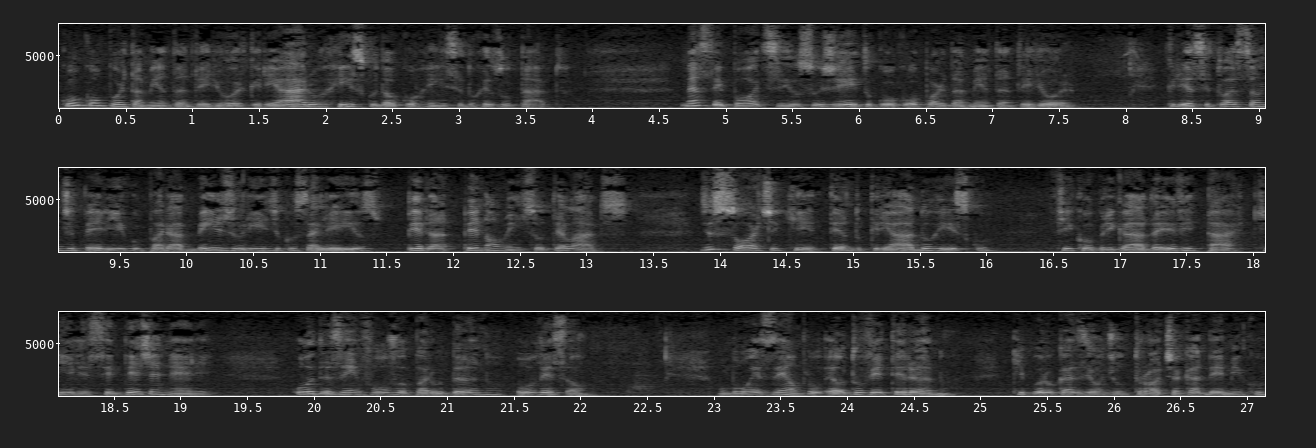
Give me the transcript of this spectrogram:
Com o comportamento anterior, criar o risco da ocorrência do resultado. Nesta hipótese, o sujeito com o comportamento anterior cria situação de perigo para bens jurídicos alheios penalmente tutelados de sorte que, tendo criado o risco, fica obrigado a evitar que ele se degenere ou desenvolva para o dano ou lesão. Um bom exemplo é o do veterano, que, por ocasião de um trote acadêmico,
